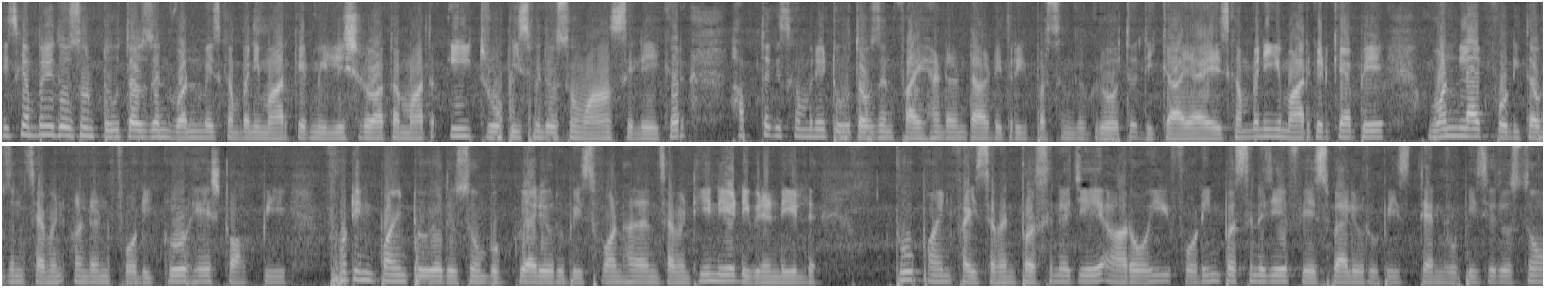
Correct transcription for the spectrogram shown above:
इस कंपनी दोस्तों 2001 में इस कंपनी मार्केट में लिस्ट हुआ था, मात्र एट रुपीज़ में दोस्तों वहाँ से लेकर अब तक इस कंपनी 2533 परसेंट का ग्रोथ दिखाया है। इस कंपनी की मार्केट कैप पे one lakh forty thousand seven hundred forty crore है। स्टॉक पे फोर्टीन पॉइंट टू है दोस्तों। Book value rupees one hundred seventeen है। डिविडेंड यील्ड 2.57 परसेंटेज है R O E fourteen percentage है face value rupees ten rupees है दोस्तों।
